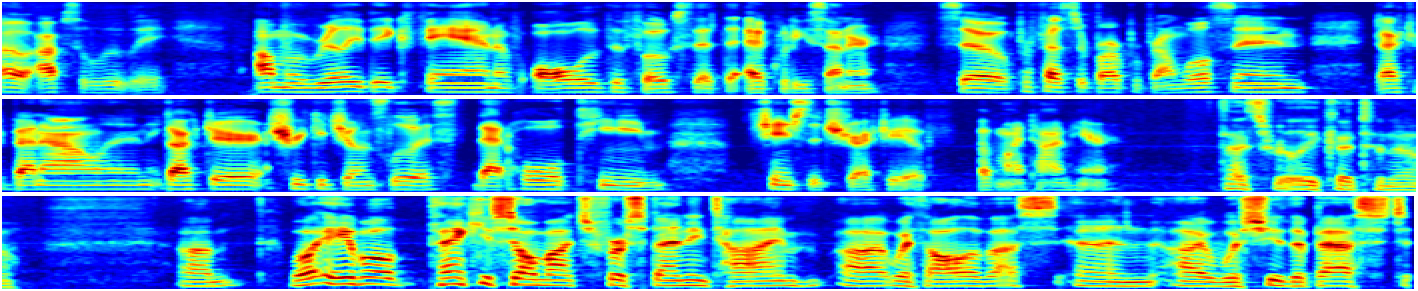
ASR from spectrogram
Oh, absolutely. I'm a really big fan of all of the folks at the Equity Center. So, Professor Barbara Brown Wilson, Dr. Ben Allen, Dr. Shrika Jones Lewis, that whole team changed the trajectory of, of my time here. That's really good to know. Um, well, Abel, thank you so much for spending time uh, with all of us, and I wish you the best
